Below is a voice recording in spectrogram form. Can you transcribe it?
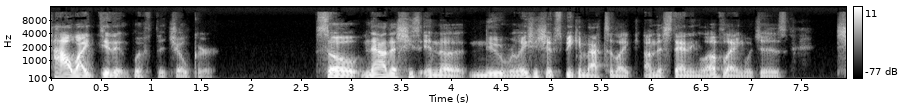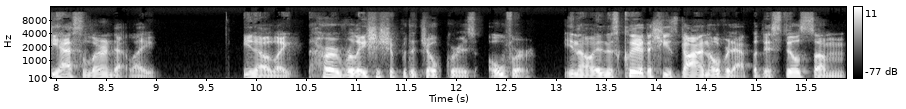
how I did it with the Joker. So now that she's in a new relationship, speaking back to like understanding love languages, she has to learn that like, you know, like her relationship with the Joker is over. You know, and it's clear that she's gotten over that, but there's still some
